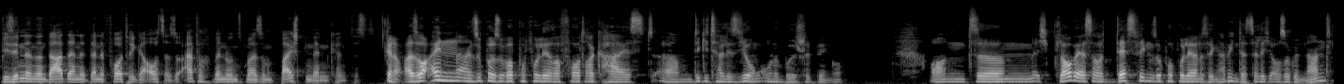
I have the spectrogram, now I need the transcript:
Wie sehen denn dann da deine, deine Vorträge aus? Also einfach, wenn du uns mal so ein Beispiel nennen könntest. Genau, also ein, ein super, super populärer Vortrag heißt ähm, Digitalisierung ohne Bullshit-Bingo. Und ähm, ich glaube, er ist auch deswegen so populär und deswegen habe ich ihn tatsächlich auch so genannt,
